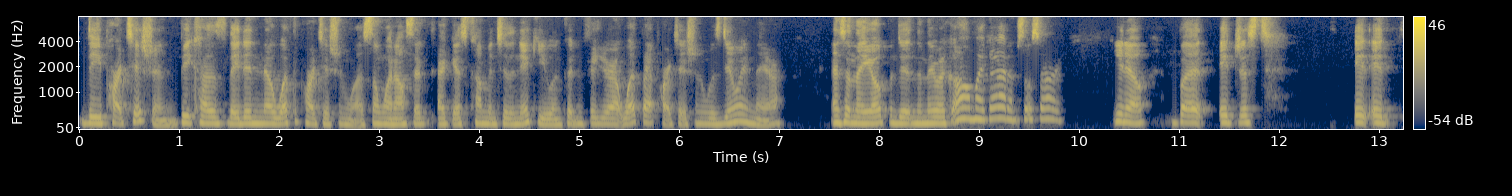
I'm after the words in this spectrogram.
the partition because they didn't know what the partition was. Someone else had, I guess, come into the NICU and couldn't figure out what that partition was doing there. And so they opened it and then they were like, oh my God, I'm so sorry. You know, but it just, it, it,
